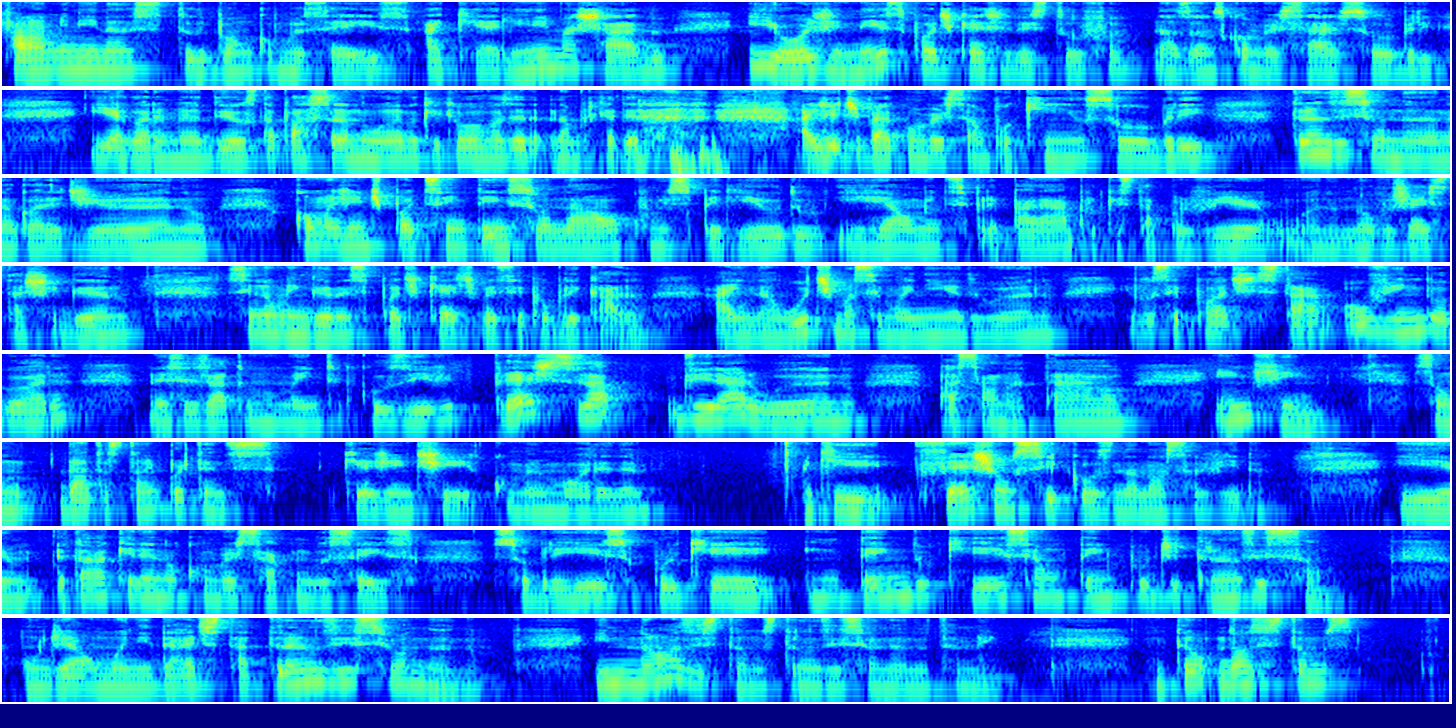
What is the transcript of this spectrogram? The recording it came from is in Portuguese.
Fala meninas, tudo bom com vocês? Aqui é a Aline Machado e hoje, nesse podcast do Estufa, nós vamos conversar sobre. E agora, meu Deus, tá passando o ano, o que, que eu vou fazer? Não, brincadeira. A gente vai conversar um pouquinho sobre transicionando agora de ano, como a gente pode ser intencional com esse período e realmente se preparar para o que está por vir. O ano novo já está chegando. Se não me engano, esse podcast vai ser publicado aí na última semaninha do ano e você pode estar ouvindo agora, nesse exato momento, inclusive, prestes a virar o ano, passar o Natal, enfim, são datas tão importantes que a gente comemora, né? Que fecham ciclos na nossa vida. E eu tava querendo conversar com vocês sobre isso porque entendo que esse é um tempo de transição, onde a humanidade está transicionando e nós estamos transicionando também. Então, nós estamos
